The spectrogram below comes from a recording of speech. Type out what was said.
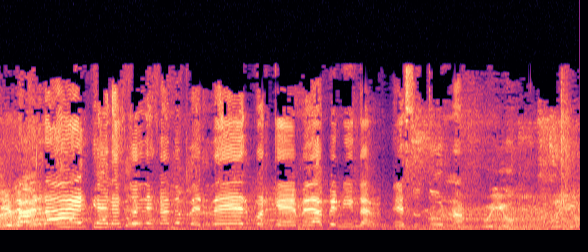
Lleva La verdad es que lo punto. estoy dejando perder porque me da penita. Es su turno. Voy yo, voy yo.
